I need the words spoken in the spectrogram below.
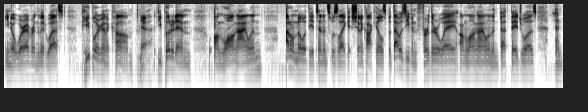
you know wherever in the Midwest, people are going to come. Yeah. If you put it in on Long Island, I don't know what the attendance was like at Shinnecock Hills, but that was even further away on Long Island than Bethpage was, and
